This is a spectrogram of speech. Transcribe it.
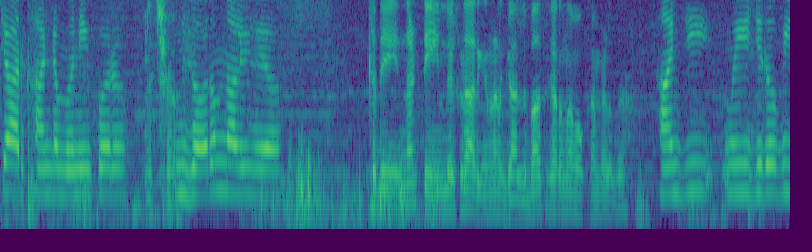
ਝਾਰਖੰਡ ਮਨੀਪੁਰ ਅੱਛਾ। ਮਿਜ਼ੋਰਮ ਨਾਲ ਵੀ ਹੋਇਆ। ਕਦੇ ਇਹਨਾਂ ਟੀਮ ਦੇ ਖਿਡਾਰੀਆਂ ਨਾਲ ਗੱਲਬਾਤ ਕਰਨ ਦਾ ਮੌਕਾ ਮਿਲਦਾ? ਹਾਂਜੀ ਵੀ ਜਦੋਂ ਵੀ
